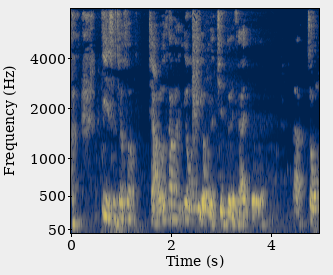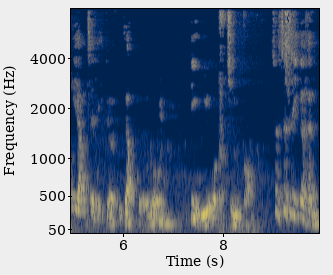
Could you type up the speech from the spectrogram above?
意思就是说，假如他们右翼用的军队太多。那中央这里就比较薄弱，利于我们进攻，所以这是一个很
